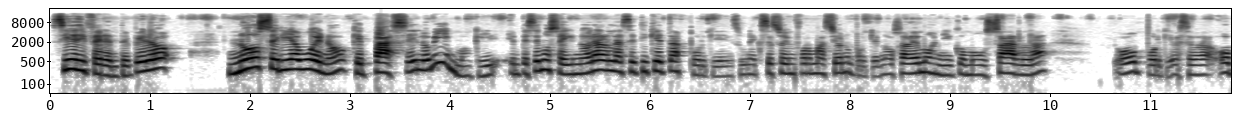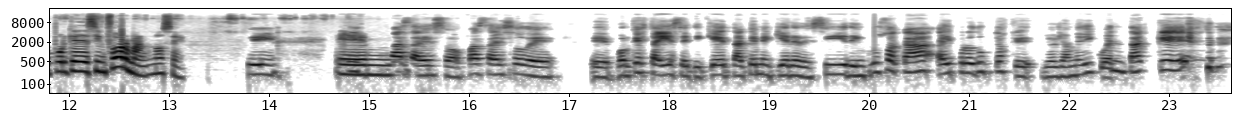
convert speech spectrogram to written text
sí es diferente, pero no sería bueno que pase lo mismo, que empecemos a ignorar las etiquetas porque es un exceso de información o porque no sabemos ni cómo usarla o porque, o porque desinforman, no sé. Sí. Em, pasa eso, pasa eso de eh, por qué está ahí esa etiqueta, qué me quiere decir. Incluso acá hay productos que yo ya me di cuenta que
